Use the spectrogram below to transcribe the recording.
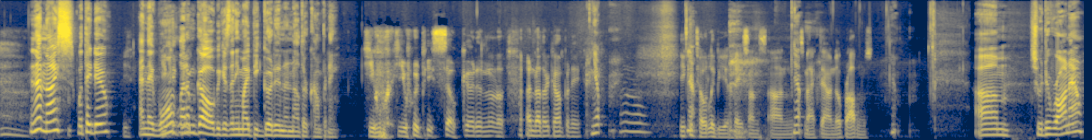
Isn't that nice what they do? And they won't let him go because then he might be good in another company he he would be so good in another, another company. Yep. he could totally be a face on on yep. SmackDown, no problems. Yep. Um, should we do Raw now?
